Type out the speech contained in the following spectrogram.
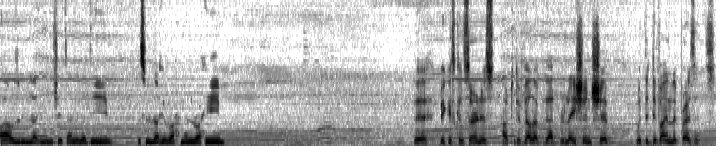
أعوذ بالله من الشيطان الرجيم بسم الله الرحمن الرحيم The biggest concern is how to develop that relationship with the Divinely Presence.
